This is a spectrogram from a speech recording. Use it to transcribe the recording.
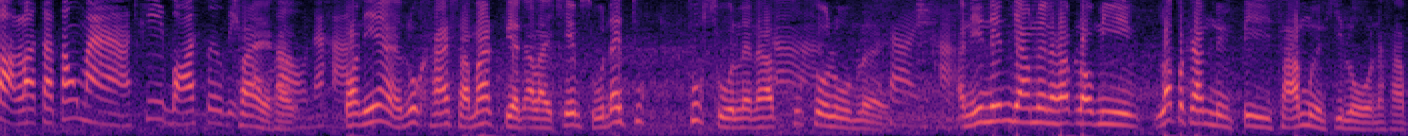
ก่อนเราจะต้องมาที่บอสเซอร์วิสใช่ของครับ เรานะคะ ตอนนี้ลูกค้าสามารถเปลี่ยนอะไรเคลมศูนย์ได้ทุกทุกศูนย์เลยนะครับ อ่า ทุกโชว์รูมเลย ใช่ค่ะ อันนี้เน้นย้ำเลยนะครับ เรามีรับประกัน 1 ปี 30,000กิโลนะครับ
